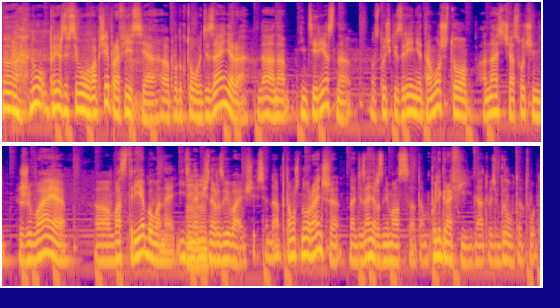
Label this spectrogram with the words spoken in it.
Э, Ну, прежде всего, вообще профессия э, продуктового дизайнера, да, она интересна с точки зрения того, что она сейчас очень живая, э, востребованная и динамично развивающаяся, да, потому что, ну, раньше да, дизайнер занимался там полиграфией, да, то есть был вот этот вот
